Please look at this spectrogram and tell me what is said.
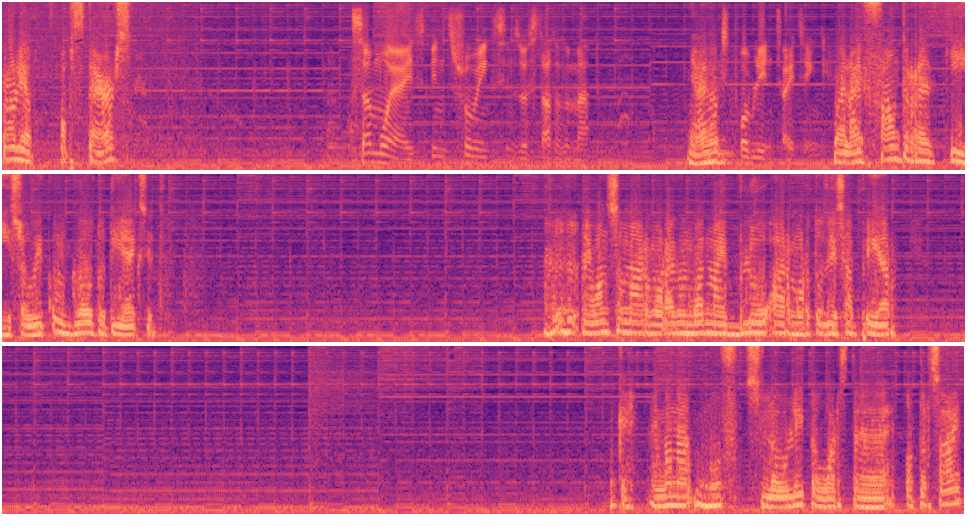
Probably up, upstairs. Somewhere it's been showing since the start of the map. Yeah, I It's probably in fighting. Well, I found the red key, so we could go to the exit. I want some armor. I don't want my blue armor to disappear. Gonna move slowly towards the other side,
